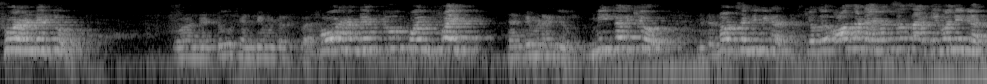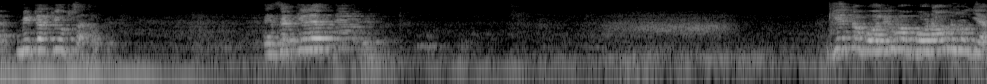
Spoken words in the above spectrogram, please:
402 four hundred two centimetre square 402.5 centimetre cube metre cube metre not centimetre क्योंकि all the dimensions are given in your metre cube sir is that clear ये तो वॉल्यूम ऑफ़ गोडाउन हो गया।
